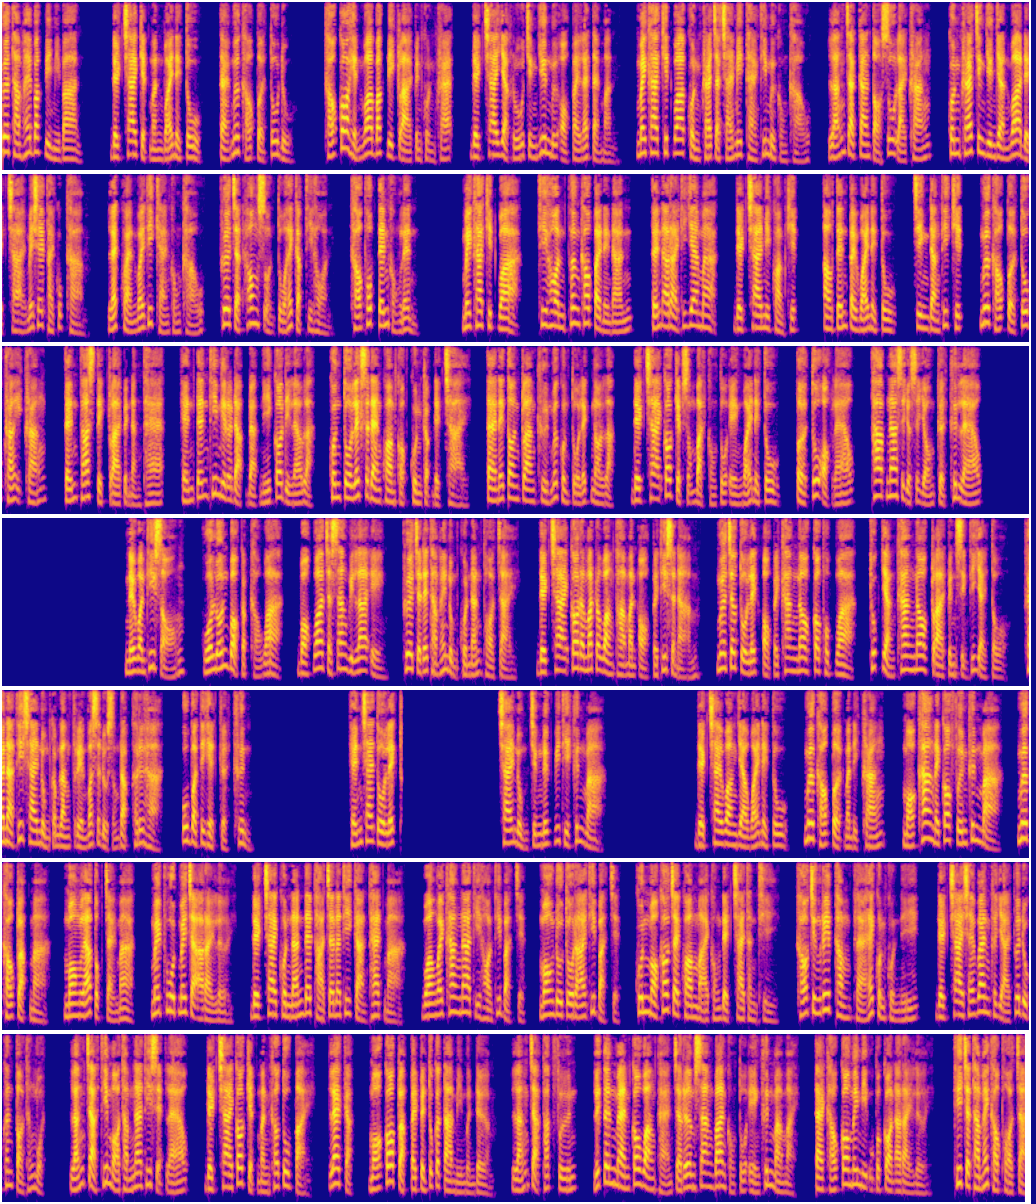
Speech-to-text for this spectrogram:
พื่อทำให้บักบีมีบ้าน เด็กชายเก็บมันไว้ในตู้ แต่เมื่อเขาเปิดตู้ดู เขาก็เห็นว่าบักบีกลายเป็นคนแคระเด็กชายอยากรู้จึงยื่นมือออกไปและแต่มัน ไม่คาดคิดว่าคนแคระจะใช้มีดแทงที่มือของเขา หลังจากการต่อสู้หลายครั้ง คนแคระจึงยืนยันว่าเด็กชายไม่ใช่ภัยคุกคาม และแขวนไว้ที่แขนของเขา เพื่อจัดห้องส่วนตัวให้กับทีฮอน เขาพบเต็นท์ของเล่น ไม่คาดคิดว่าทีฮอนเพิ่งเข้าไปในนั้น เต็นท์อะไรที่แย่มาก เด็กชายมีความคิด เอาเต็นท์ไปไว้ในตู้จริงดังที่คิด เมื่อเขาเปิดตู้ครั้งอีกครั้ง เต็นท์พลาสติกกลายเป็นหนังแท้ เห็นเต็นท์ที่มีระดับแบบนี้ก็ดีแล้วล่ะ คนตัวเล็กแสดงความขอบคุณกับเด็กชาย แต่ในตอนกลางคืนเมื่อคนตัวเล็กนอนหลับ เด็กชายก็เก็บสมบัติของตัวเองไว้ในตู้ เปิดตู้ออกแล้ว ภาพน่าสยดสยองเกิดขึ้นแล้ว ในวันที่สองหัวล้นบอกกับเขาว่า บอกว่าจะสร้างวิลล่าเอง เพื่อจะได้ทำให้หนุ่มคนนั้นพอใจ เด็กชายก็ระมัดระวังพามันออกไปที่สนาม เมื่อเจ้าตัวเล็กออกไปข้างนอกก็พบว่า ทุกอย่างข้างนอกกลายเป็นสิ่งที่ใหญ่โต ขณะที่ชายหนุ่มกำลังเตรียมวัสดุสำหรับคฤหาสน์อุบัติเหตุเกิดขึ้น เห็นชายตัวเล็ก ชายหนุ่มจึงนึกวิธีขึ้นมา เด็กชายวางยาไว้ในตู้ เมื่อเขาเปิดมันอีกครั้ง หมอข้างในก็ฟื้นขึ้นมา เมื่อเขากลับมา มองแล้วตกใจมาก ไม่พูดไม่จะอะไรเลย เด็กชายคนนั้นได้พาเจ้าหน้าที่การแพทย์มา วางไว้ข้างหน้าทีหอนที่บาดเจ็บ มองดูตัวร้ายที่บาดเจ็บ คุณหมอเข้าใจความหมายของเด็กชายทันที เขาจึงรีบทำแผลให้คนคนนี้ เด็กชายใช้แว่นขยายเพื่อดูขั้นตอนทั้งหมด หลังจากที่หมอทำหน้าที่เสร็จแล้ว เด็กชายก็เก็บมันเข้าตู้ไป แลกกับหมอก็กลับไปเป็นตุ๊กตาหมีเหมือนเดิม หลังจากพักฟื้น ลิตเติ้ลแมนก็วางแผนจะเริ่มสร้างบ้านของตัวเองขึ้นมาใหม่ แต่เขาก็ไม่มีอุปกรณ์อะไรเลย ที่จะทำให้เขาพอใจ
